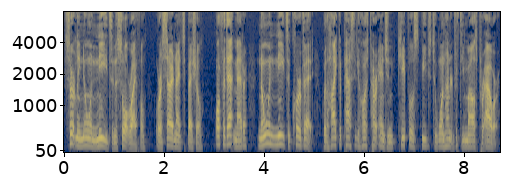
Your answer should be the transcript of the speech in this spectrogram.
Certainly, no one needs an assault rifle or a Saturday night special, or for that matter, no one needs a Corvette with a high capacity horsepower engine capable of speeds to 150 miles per hour.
